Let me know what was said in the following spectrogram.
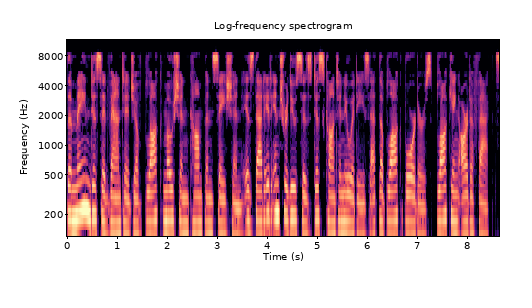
The main disadvantage of block motion compensation is that it introduces discontinuities at the block borders blocking artifacts.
